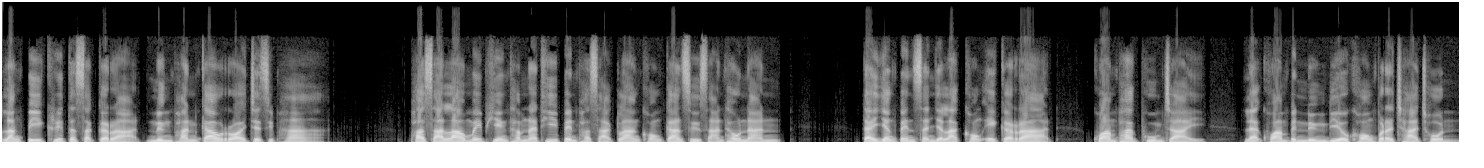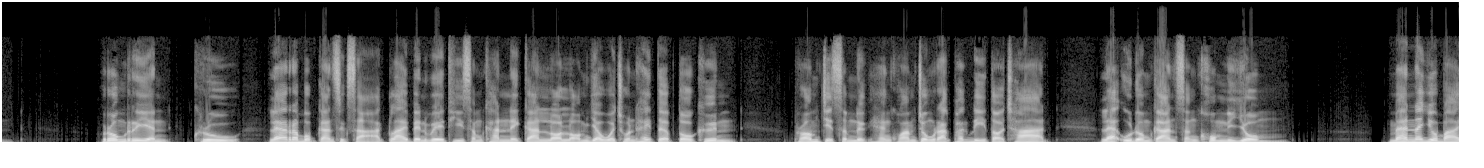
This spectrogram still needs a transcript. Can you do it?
หลังปีคริสตศักราช 1975 ภาษาลาวไม่เพียงทำหน้าที่เป็นภาษากลางของการสื่อสารเท่านั้น แต่ยังเป็นสัญลักษณ์ของเอกราช ความภาคภูมิใจ และความเป็นหนึ่งเดียวของประชาชน โรงเรียน ครู และระบบการศึกษากลายเป็นเวทีสำคัญในการหล่อหลอมเยาวชนให้เติบโตขึ้น พร้อมจิตสำนึกแห่งความจงรักภักดีต่อชาติ และอุดมการสังคมนิยม แม้นโยบาย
